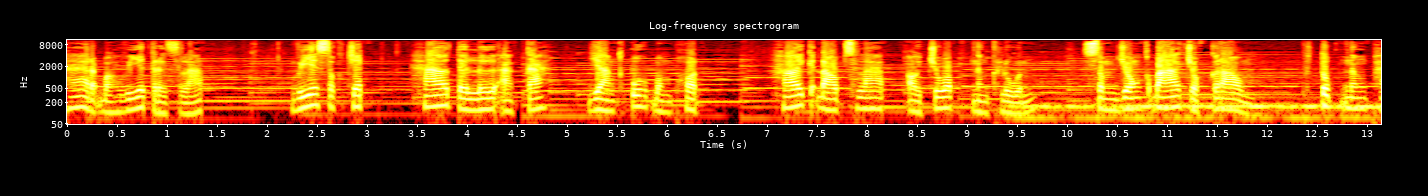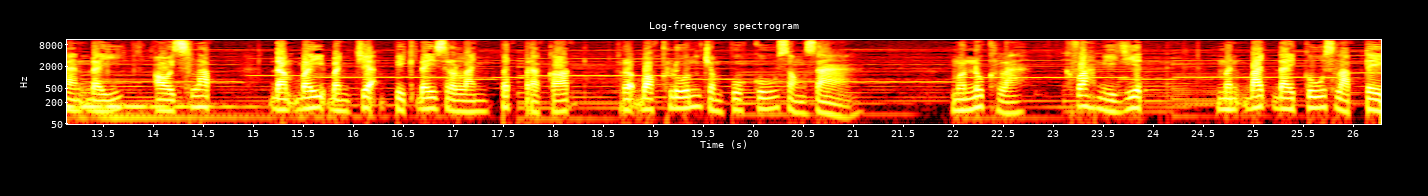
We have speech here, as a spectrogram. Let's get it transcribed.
ហារបស់វាត្រូវស្លាប់ វាសុកចិត្តហើរទៅលើអាកាសយ៉ាងខ្ពស់បំផុតហហើយក្តោបស្លាបឲ្យជាប់នឹងខ្លួន សំយងក្បាលចុះក្រោមផ្ទប់នឹងផែនដីឲ្យស្លាប់ ដើម្បីបញ្ជាក់ពីក្តីស្រឡាញ់ពិតប្រាកដរបស់ខ្លួនចំពោះគូសង្សារមនុស្សខ្លះខ្វះមាយាទមិនបាច់ដៃគូស្លាប់ទេ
